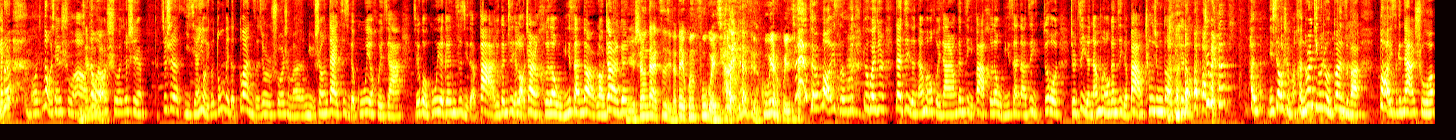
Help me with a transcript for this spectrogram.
我那我先说啊，那我要说就是。就是以前有一个东北的段子，就是说什么女生带自己的姑爷回家，结果姑爷跟自己的爸就跟自己的老丈人喝到五迷三道，老丈人跟女生带自己的未婚夫回家，怎么带自己的姑爷回家？对，不好意思，我这个关系就是带自己的男朋友回家，然后跟自己爸喝到五迷三道，自己最后就是自己的男朋友跟自己的爸称兄道弟，这种是不是很？你笑什么？很多人听过这种段子吧？不好意思跟大家说，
